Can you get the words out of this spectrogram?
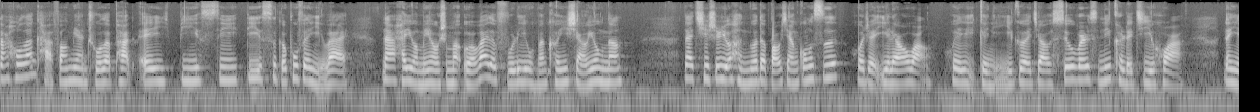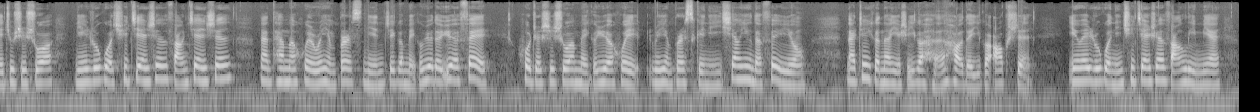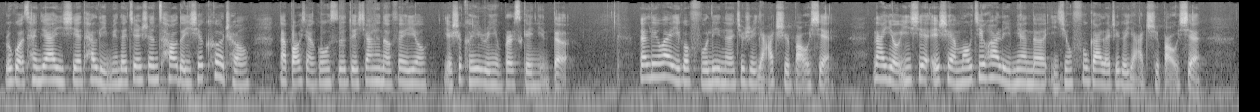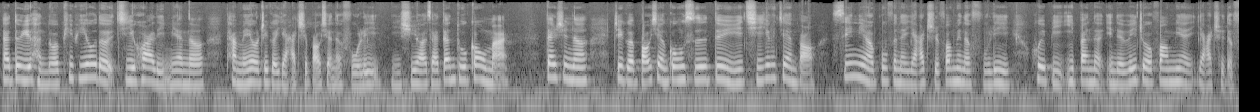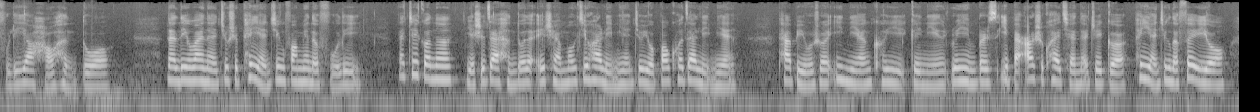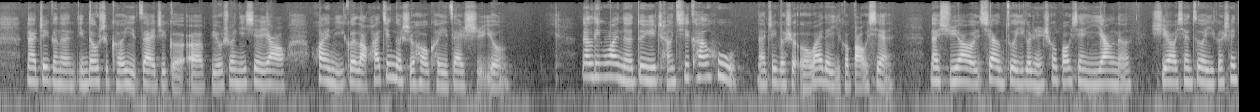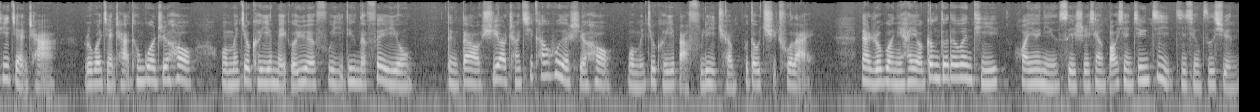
那红蓝卡方面，除了 Part A、B、C、D 四个部分以外，那还有没有什么额外的福利我们可以享用呢？那其实有很多的保险公司或者医疗网会给您一个叫 Silver Sneaker 的计划。那也就是说，您如果去健身房健身，那他们会 reimburse 您这个每个月的月费，或者是说每个月会 reimburse 给您相应的费用。那这个呢，也是一个很好的一个 option。因为如果您去健身房里面，如果参加一些它里面的健身操的一些课程，那保险公司对相应的费用也是可以 reimburse 给您的。那另外一个福利呢，就是牙齿保险。那有一些 HMO 计划里面呢，已经覆盖了这个牙齿保险。那对于很多 PPO 的计划里面呢，它没有这个牙齿保险的福利，你需要再单独购买。但是呢，这个保险公司对于奇英健保 Senior 部分的牙齿方面的福利，会比一般的 Individual 方面牙齿的福利要好很多。那另外呢，就是配眼镜方面的福利，那这个呢，也是在很多的 HMO 计划里面就有包括在里面。它比如说一年可以给您 reimburse 一百二十块钱的这个配眼镜的费用。那这个呢，您都是可以在这个呃，比如说你想要换一个老花镜的时候，可以再使用。那另外呢，对于长期看护，那这个是额外的一个保险。那需要像做一个人寿保险一样呢，需要先做一个身体检查。如果检查通过之后，我们就可以每个月付一定的费用。等到需要长期看护的时候，我们就可以把福利全部都取出来。那如果您还有更多的问题，欢迎您随时向保险经纪进行咨询。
